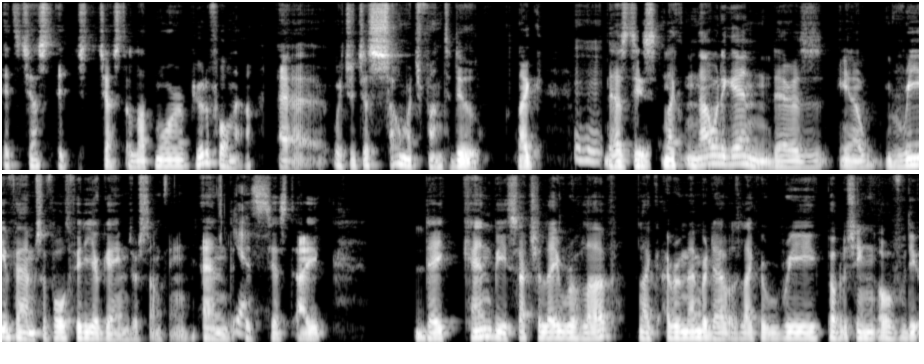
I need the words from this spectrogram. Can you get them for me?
it's just it's just a lot more beautiful now, uh, which is just so much fun to do. Like Mm-hmm. There's these like now and again there's you know revamps of old video games or something, and yes. it's just I they can be such a labor of love. Like I remember there was like a republishing of the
